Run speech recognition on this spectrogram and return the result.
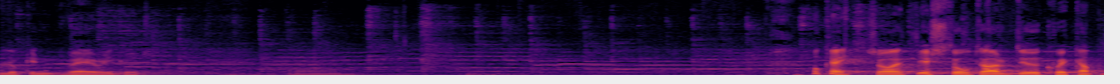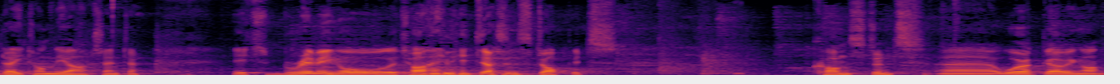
looking very good. Uh, okay, so I just thought I'd do a quick update on the Art Centre. It's brimming all the time, it doesn't stop, it's constant uh, work going on.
